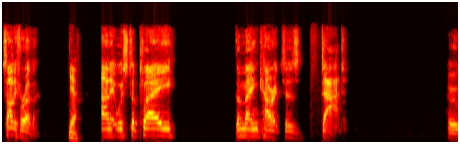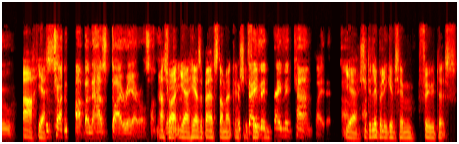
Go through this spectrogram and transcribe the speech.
Sally Forever. Yeah. And it was to play the main character's dad, who, Ah, who yes, turns up and has diarrhea or something. that's right. remember? Yeah, he has a bad stomach, and David. David Cann played it. Um, Yeah, she deliberately gives him food that's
